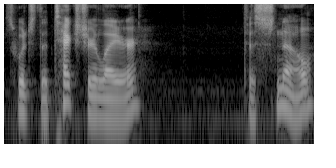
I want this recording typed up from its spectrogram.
switch the texture layer to snow.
